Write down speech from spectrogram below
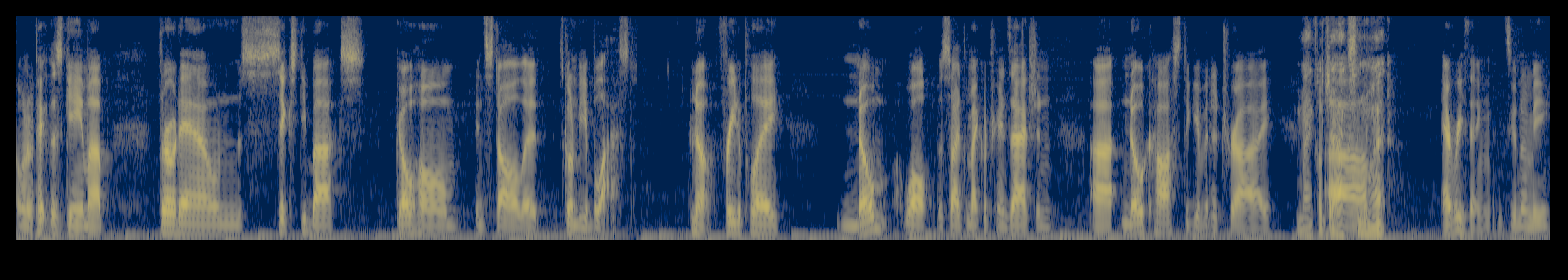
I want to pick this game up, throw down 60 bucks, go home, install it. It's going to be a blast. No, free to play. No, well, besides microtransaction, uh, no cost to give it a try. Michael Jackson, Um, what? Everything. It's going to be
